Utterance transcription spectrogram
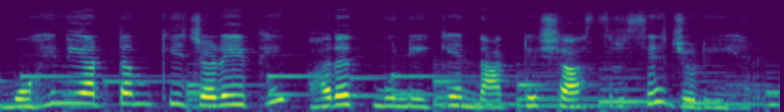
मोहिनीअट्टम की जड़ें भी भरत मुनि के नाट्य शास्त्र से जुड़ी हैं।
